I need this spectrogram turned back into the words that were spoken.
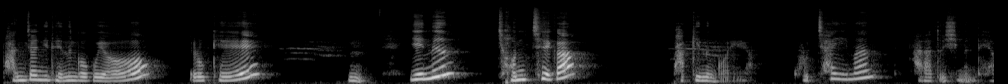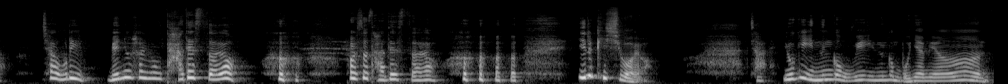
반전이 되는 거고요. 이렇게 음. 얘는 전체가 바뀌는 거예요. 그 차이만 알아두시면 돼요. 자, 우리 메뉴 설명 다 됐어요. 벌써 다 됐어요. 이렇게 쉬워요. 자, 여기 있는 거, 위에 있는 건 뭐냐면,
